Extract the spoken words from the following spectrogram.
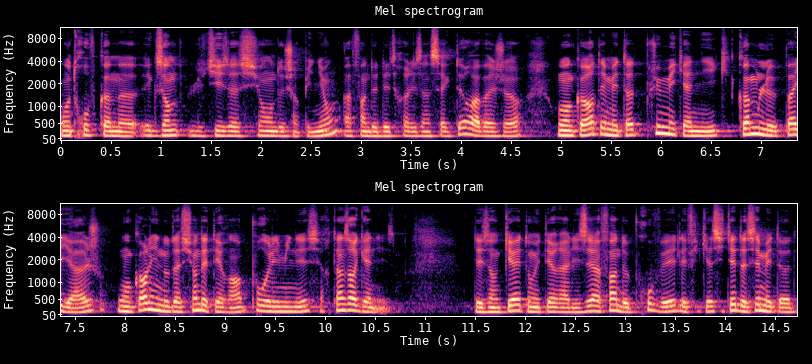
On trouve comme euh, exemple l'utilisation de champignons afin de détruire les insectes ravageurs, ou encore des méthodes plus mécaniques comme le paillage ou encore l'inondation des terrains pour éliminer certains organismes. Des enquêtes ont été réalisées afin de prouver l'efficacité de ces méthodes.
